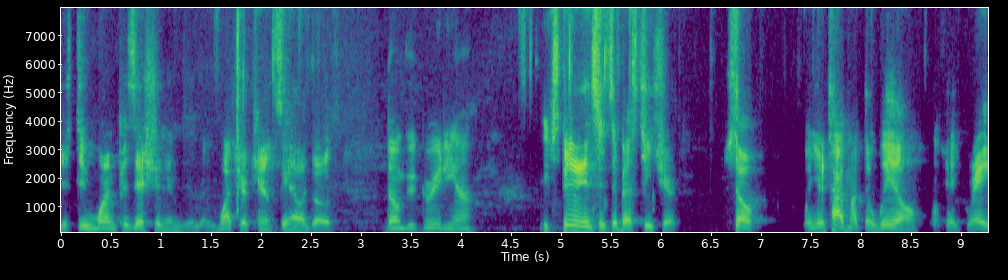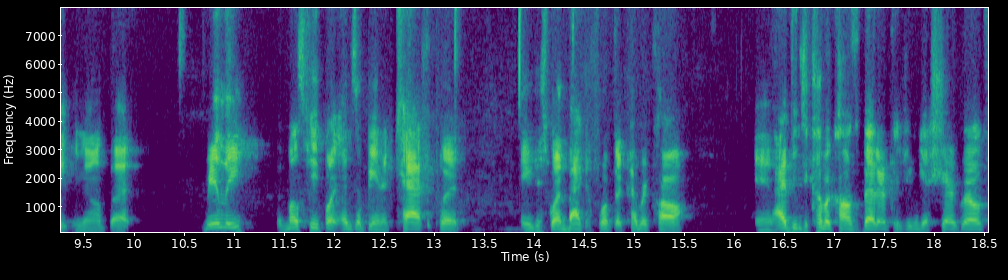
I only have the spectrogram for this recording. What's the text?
Just do one position and watch your account, see how it goes. Don't get greedy, huh? Experience is the best teacher. So when you're talking about the wheel, okay, great, you know, but really but most people, it ends up being a cash put, and you're just going back and forth the cover call. And I think the cover call is better because you can get share growth.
